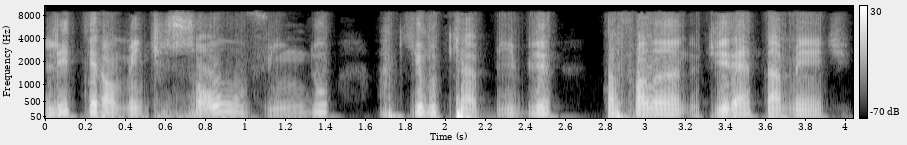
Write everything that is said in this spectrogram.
literalmente só ouvindo aquilo que a Bíblia está falando, diretamente.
